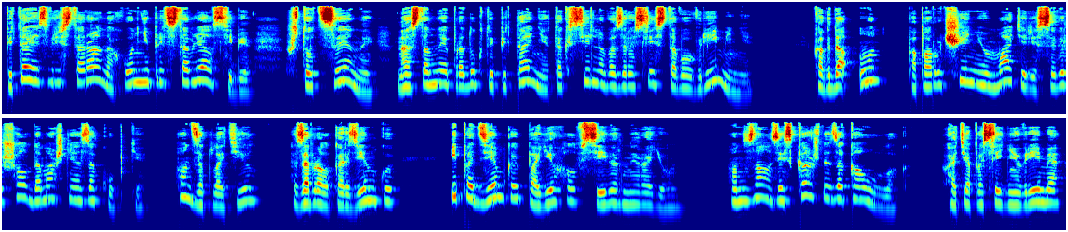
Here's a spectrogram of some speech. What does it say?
Питаясь в ресторанах, он не представлял себе, что цены на основные продукты питания так сильно возросли с того времени, когда он по поручению матери совершал домашние закупки. Он заплатил, забрал корзинку и подземкой поехал в северный район. Он знал здесь каждый закоулок, хотя последнее время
